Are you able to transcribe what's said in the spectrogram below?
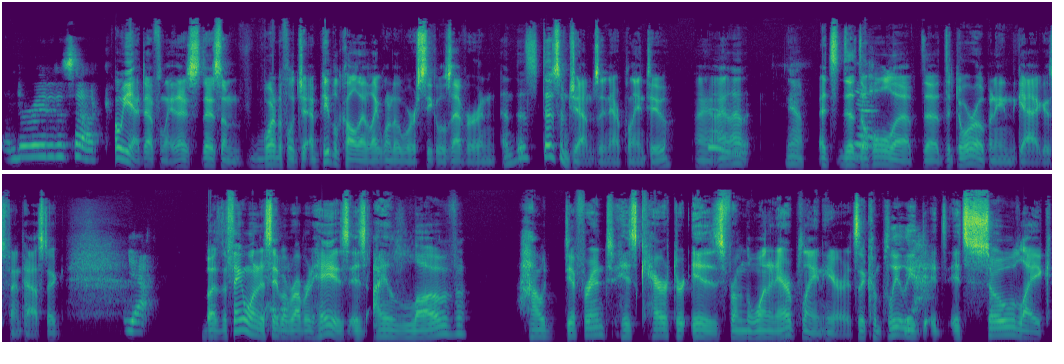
Underrated as heck. Oh yeah, definitely. There's there's some wonderful. Ge- people call it like one of the worst sequels ever, and, and there's there's some gems in Airplane too. I, I, I yeah, it's the the whole uh, the the door opening gag is fantastic. Yeah. But the thing I wanted to say about Robert Hays is I love how different his character is from the one in Airplane here. It's a completely Yeah. it's it's so like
